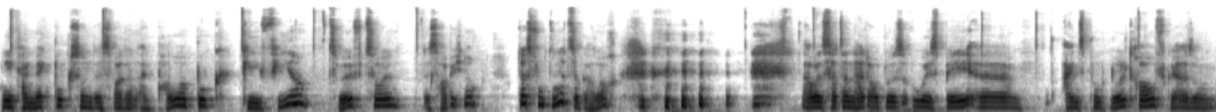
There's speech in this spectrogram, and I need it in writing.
nee, kein MacBook, sondern das war dann ein PowerBook G4, 12 Zoll, das habe ich noch. Das funktioniert sogar noch. Aber es hat dann halt auch bloß USB äh, 1.0 drauf. Gell? Also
